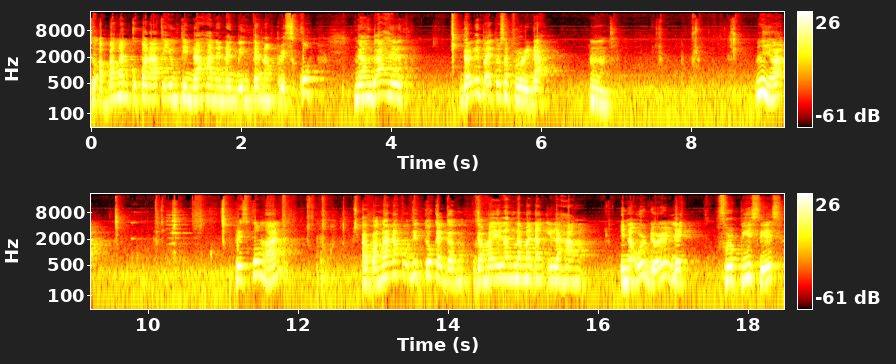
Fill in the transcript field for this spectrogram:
So, abangan ko parati yung tindahan na nagbinta ng presko. Nang dahil, galing pa ito sa Florida. Mm. Niya, presko man, abangan ako dito kay gam- gamay lang naman ang ilahang ina-order, like 4 pieces.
